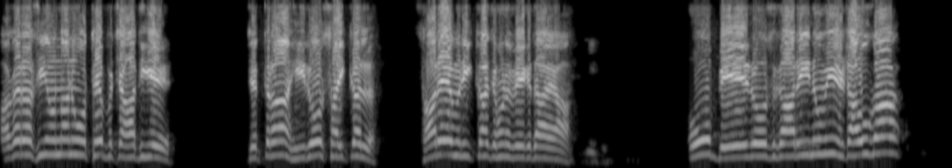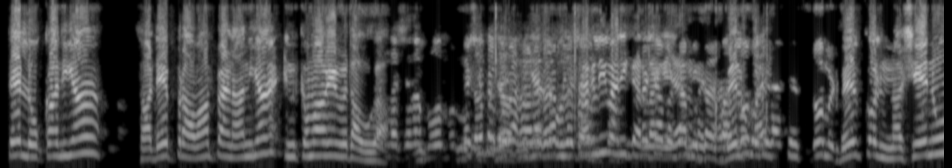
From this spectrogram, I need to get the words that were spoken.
ਅਗਰ ਅਸੀਂ ਉਹਨਾਂ ਨੂੰ ਉੱਥੇ ਪਹੁੰਚਾ ਦਈਏ ਜਿਸ ਤਰ੍ਹਾਂ ਹੀਰੋ ਸਾਈਕਲ ਸਾਰੇ ਅਮਰੀਕਾ 'ਚ ਹੁਣ ਵੇਖਦਾ ਆ। ਉਹ ਬੇਰੋਜ਼ਗਾਰੀ ਨੂੰ ਵੀ ਹਟਾਊਗਾ ਤੇ ਲੋਕਾਂ ਦੀਆਂ ਸਾਡੇ ਭਰਾਵਾਂ ਭੈਣਾਂ ਦੀਆਂ ਇਨਕਮਾਂ ਵੀ ਵਧਾਊਗਾ। ਅਗਲੀ ਵਾਰੀ ਕਰ ਲਾਂਗੇ ਬਿਲਕੁਲ। 2 ਮਿੰਟ ਬਿਲਕੁਲ ਨਸ਼ੇ ਨੂੰ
